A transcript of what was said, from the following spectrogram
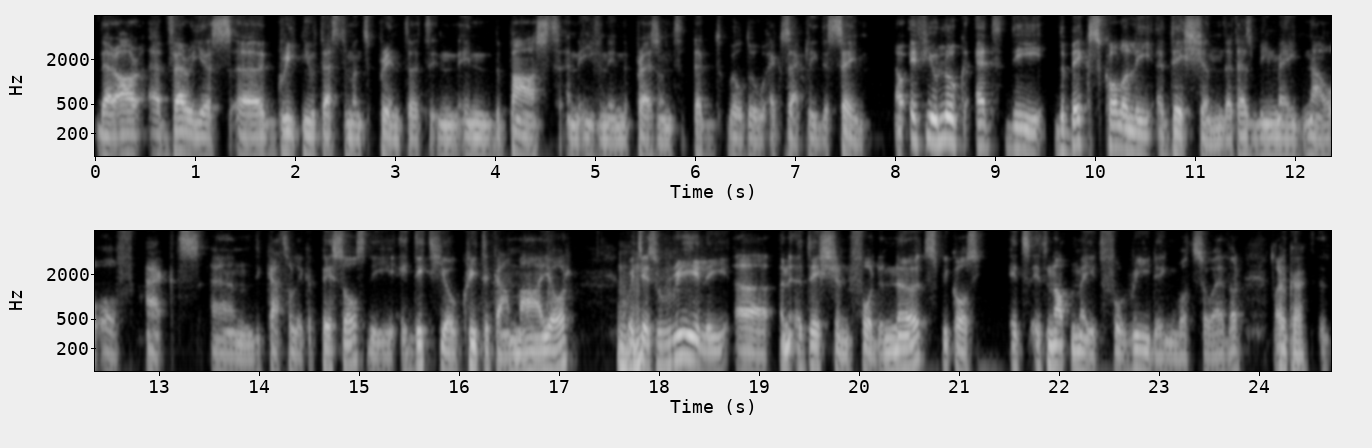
There are uh, various uh, Greek New Testaments printed in in the past and even in the present that will do exactly the same. Now, if you look at the, the big scholarly edition that has been made now of Acts and the Catholic epistles, the Editio Critica Major, which is really uh, an addition for the nerds because it's it's not made for reading whatsoever. But Okay. it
